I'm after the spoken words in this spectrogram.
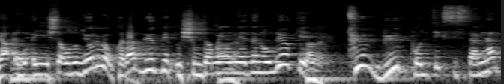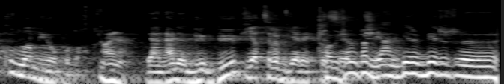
Ya yani, o, işte onu diyorum ya o kadar büyük bir ışıldamaya tabii, neden oluyor ki tabii. tüm büyük politik sistemler kullanıyor bunu. Aynen. Yani hani büyük yatırım gerekçesi. Tabii canım tabii. Şey. Yani bir bir e,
